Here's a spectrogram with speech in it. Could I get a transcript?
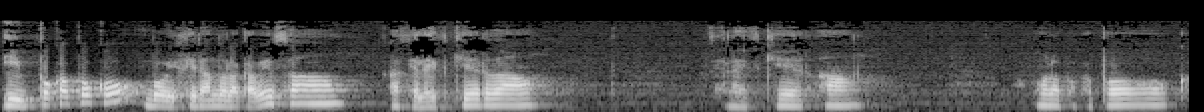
Y poco a poco voy girando la cabeza hacia la izquierda, la izquierda. Mola poco a poco.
